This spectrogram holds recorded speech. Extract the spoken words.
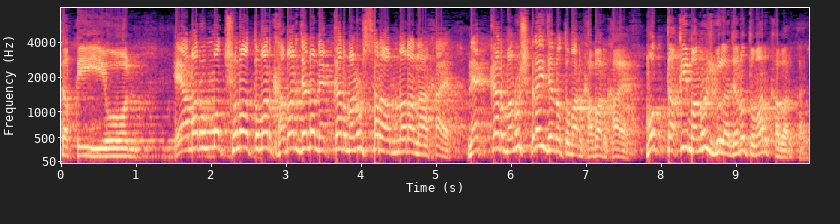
তাকিয়ুন হে আমার উম্মত, শোনো, তোমার খাবার যেন নেককার মানুষ ছাড়া অন্যরা না খায়। নেককার মানুষরাই যেন তোমার খাবার খায়। মোত্তাকি মানুষগুলা যেন তোমার খাবার খায়।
